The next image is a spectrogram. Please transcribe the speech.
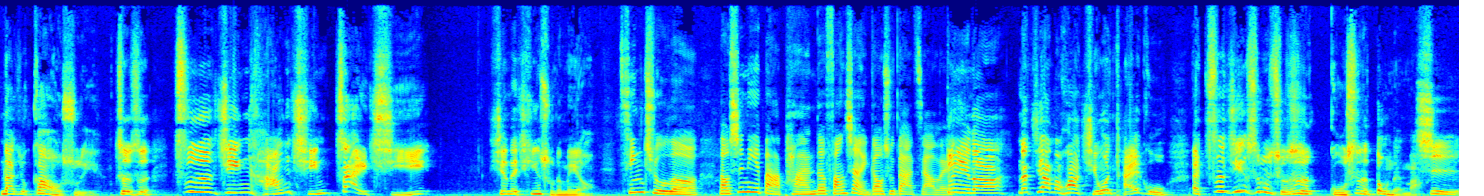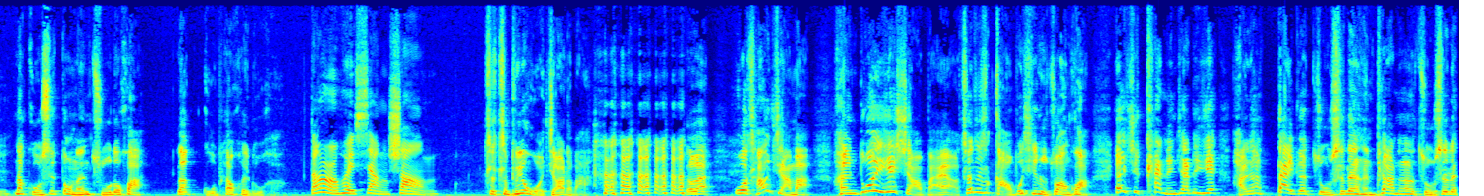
那就告诉你，这是资金行情再起。现在清楚了没有？清楚了。老师，你把盘的方向也告诉大家了。对的。那这样的话，请问台股，哎，资金是不是只是股市的动能嘛？是。那股市动能足的话。那股票会如何？当然会向上。这这不用我教的吧？对不对？我常讲嘛，很多一些小白啊，真的是搞不清楚状况，哎，去看人家那些好像带个主持人很漂亮的主持人，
